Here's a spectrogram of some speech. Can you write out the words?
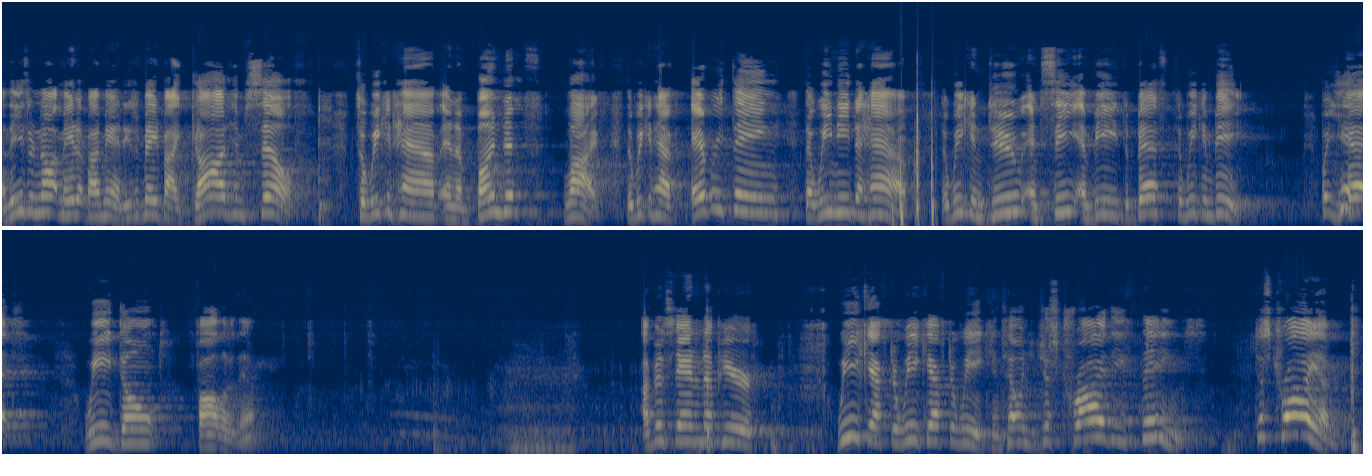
And these are not made up by man, these are made by God Himself. So we can have an abundant life, that we can have everything that we need to have, that we can do and see and be the best that we can be. But yet, we don't follow them. I've been standing up here week after week after week and telling you just try these things. Just try them.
